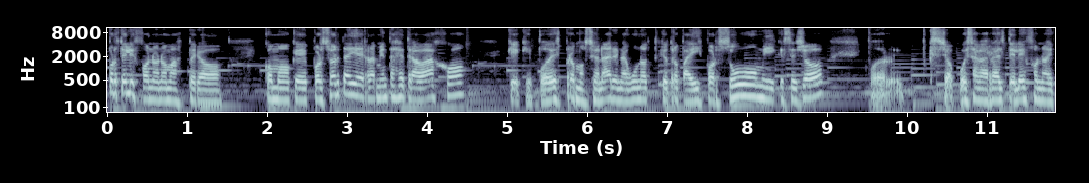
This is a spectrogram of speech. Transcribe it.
por teléfono nomás, pero como que por suerte hay herramientas de trabajo que, que podés promocionar en algún otro, que otro país por Zoom y qué sé yo. Por, qué sé yo, puedes agarrar el teléfono y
